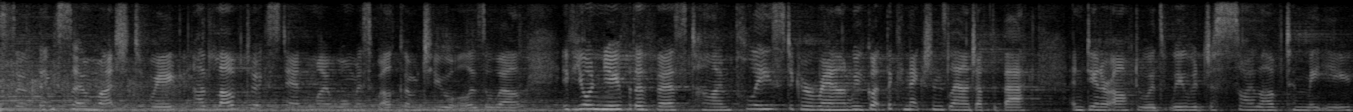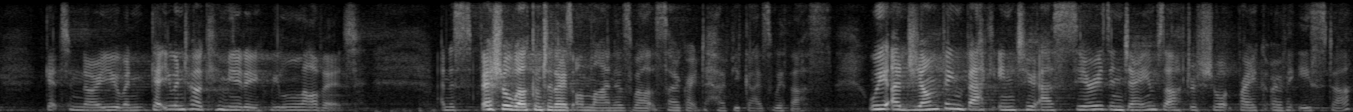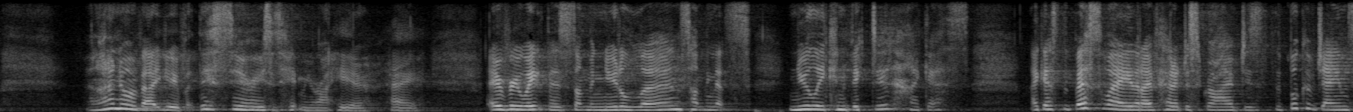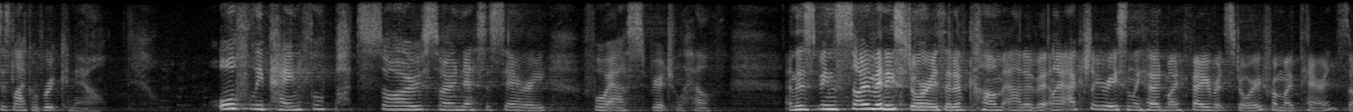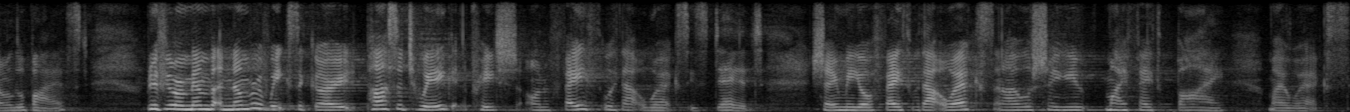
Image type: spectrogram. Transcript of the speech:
Awesome. Thanks so much, Twig. I'd love to extend my warmest welcome to you all as well. If you're new for the first time, please stick around. We've got the Connections Lounge up the back and dinner afterwards. We would just so love to meet you, get to know you, and get you into our community. We love it. And a special welcome to those online as well. It's so great to have you guys with us. We are jumping back into our series in James after a short break over Easter. And I don't know about you, but this series has hit me right here. Hey, every week there's something new to learn, something that's newly convicted, I guess. I guess the best way that I've heard it described is the book of James is like a root canal. Awfully painful, but so, so necessary for our spiritual health. And there's been so many stories that have come out of it. And I actually recently heard my favourite story from my parents, so I'm a little biased. But if you remember, a number of weeks ago, Pastor Twig preached on faith without works is dead. Show me your faith without works, and I will show you my faith by my works.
